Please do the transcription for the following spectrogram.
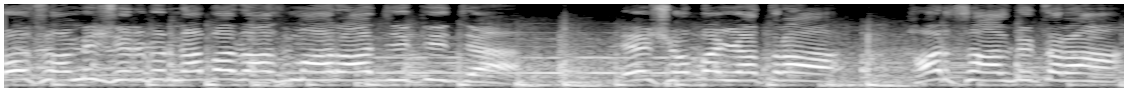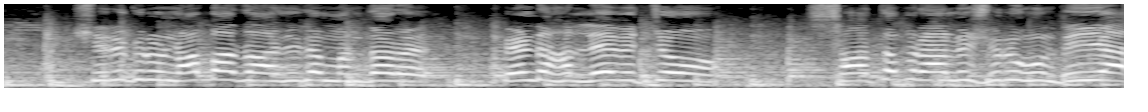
ਉਹ ਸਵਾਮੀ ਸ੍ਰੀ ਗੁਰੂ ਨਾਭਾ ਦਾਸ ਮਹਾਰਾਜ ਜੀ ਕੀ ਜੈ। ਇਹ ਸ਼ੋਭਾ ਯਾਤਰਾ ਹਰ ਸਾਲ ਦੀ ਤਰ੍ਹਾਂ ਸ੍ਰੀ ਗੁਰੂ ਨਾਭਾ ਦਾਸ ਜੀ ਦੇ ਮੰਦਿਰ ਪਿੰਡ ਹੱਲੇ ਵਿੱਚੋਂ 7 ਅਪ੍ਰੈਲ ਨੂੰ ਸ਼ੁਰੂ ਹੁੰਦੀ ਹੈ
